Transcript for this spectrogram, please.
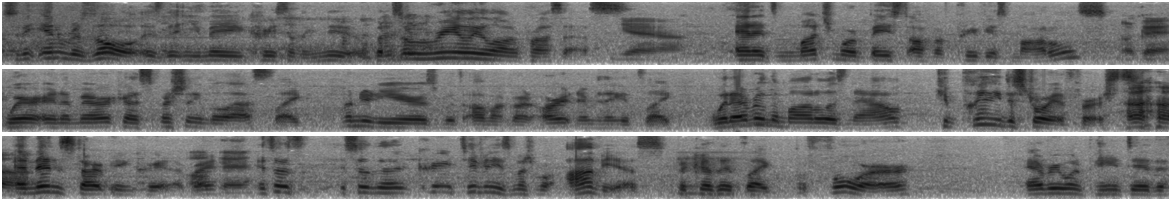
So the end result is that you may create something new, but it's a really long process. yeah. And it's much more based off of previous models. Okay. Where in America, especially in the last like hundred years with avant-garde art and everything, it's like whatever the model is now, completely destroy it first, and then start being creative, right? Okay. And so it's so the creativity is much more obvious because Mhm. it's like before, everyone painted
